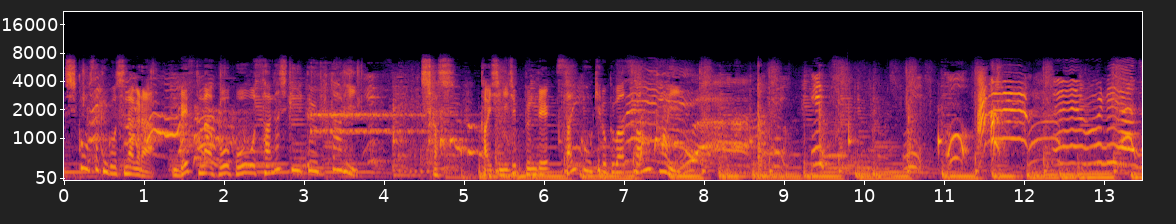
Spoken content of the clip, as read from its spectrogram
試行錯誤しながらベストな方法を探していく2人。しかし開始20分で最高記録は3回。えー、無理や20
